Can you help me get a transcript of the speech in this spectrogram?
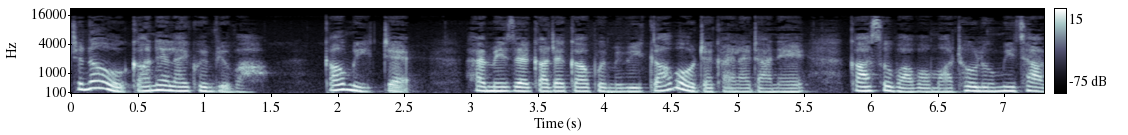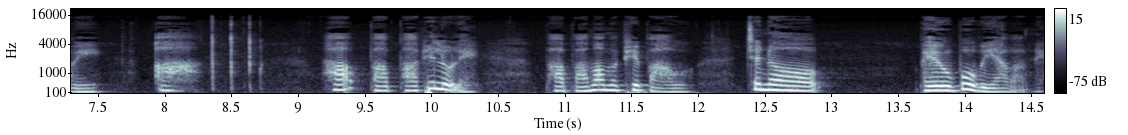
ကျွန်တော်ကိုကားနဲ့လိုက်ခွင့်ပြုပါကောင်းပြီတက်ဟမ်မေးဇက်ကားတက်ကားဖွင့်ပြီးကားပေါ်တက်ခိုင်းလိုက်တာနဲ့ကားဆုပ်ပါပေါ်မှာထိုးလူမိချပြီးအာ ဟာဘာဘာဖြစ်လို့လဲဘာဘာမှမဖြစ်ပါဘူးကျွန်တော်ဘယ်ကိုပို့ပေးရပါမလဲ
